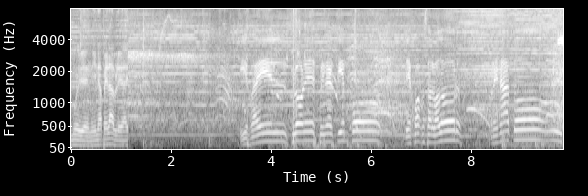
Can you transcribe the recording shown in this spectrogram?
Muy bien, inapelable. Israel Flores, primer tiempo de Juanjo Salvador. Renato uh,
